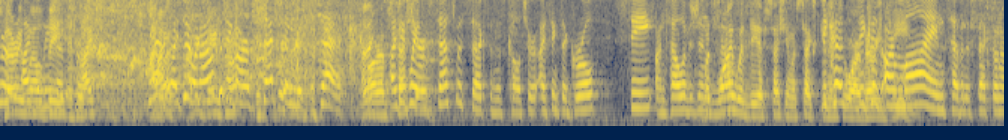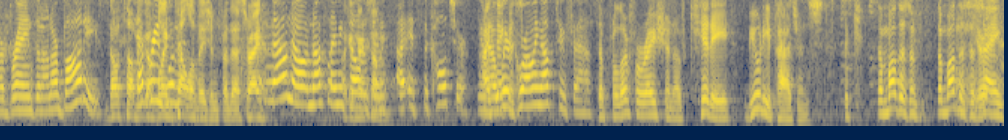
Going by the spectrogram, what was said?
might true. very I well believe be. that's It true. might. Yes, I do. And I I also think think our obsession with sex. Our obsession? I think we are obsessed with sex in this culture. I think that girls see on television. But why would the obsession with sex get because into our because very our genes? minds have an effect on our brains and on our bodies. Don't tell me you're going to blame woman- television for this, right? No, no, I'm not blaming I can hear it television. Uh, it's the culture. You know, we're growing up too fast. The proliferation of kiddie beauty pageants. The, the mothers of, the mothers are You're- saying,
